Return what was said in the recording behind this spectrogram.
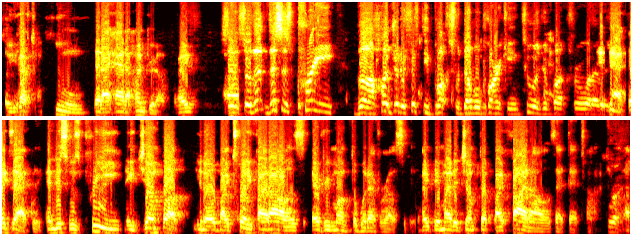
so you have to assume that I had a hundred of, right? So, so th- this is pre the 150 bucks for double parking, 200 bucks for whatever. Yeah, exactly. And this was pre they jump up, you know, by twenty five dollars every month or whatever else it is. Right? They might have jumped up by five dollars at that time. Right. Uh,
